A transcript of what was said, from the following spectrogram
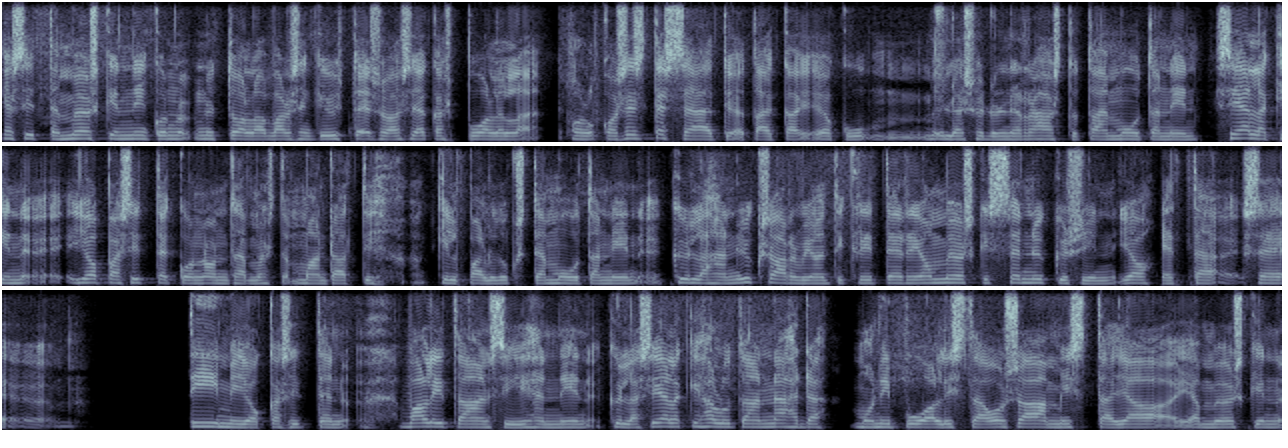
Ja sitten myöskin niin kuin nyt tuolla varsinkin yhteisöasiakaspuolella, olkoon se sitten säätiö tai joku yleishyödyllinen rahasto tai muuta, niin sielläkin jopa sitten kun on tämmöistä mandaattikilpailutukset ja muuta, niin kyllähän yksi arviointikriteeri on myöskin se nykyisin jo, että se tiimi, joka sitten valitaan siihen, niin kyllä sielläkin halutaan nähdä monipuolista osaamista ja, ja myöskin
